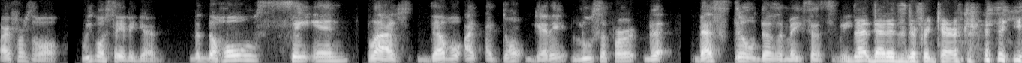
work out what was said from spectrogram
right. First of all, we gonna say it again. The the whole Satan slash devil, I, I don't get it. Lucifer, that that still doesn't make sense to me. That that is different characters. yeah,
